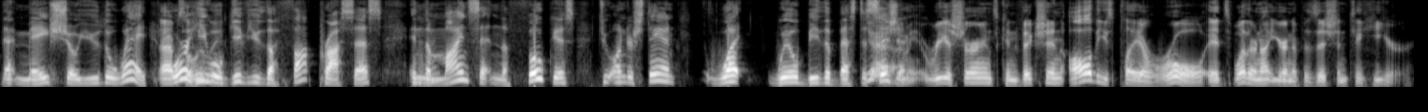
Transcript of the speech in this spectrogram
that may show you the way. Or He will give you the thought process and the mm-hmm. mindset and the focus to understand what will be the best decision. Yeah, I mean, reassurance, conviction, all these play a role. It's whether or not you're in a position to hear.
